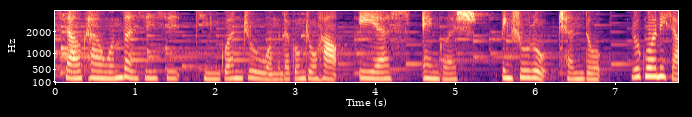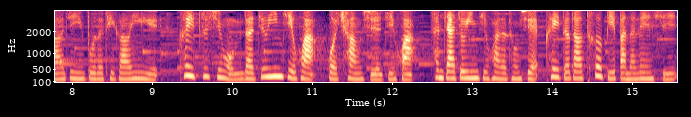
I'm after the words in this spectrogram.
想要看文本信息，请关注我们的公众号 ES English，并输入晨读。如果你想要进一步的提高英语，可以咨询我们的纠音计划或畅学计划。参加纠音计划的同学可以得到特别版的练习，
